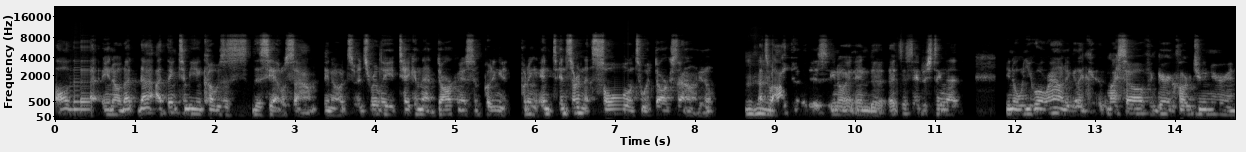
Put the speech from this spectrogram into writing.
all that, you know, that that I think to me encompasses the Seattle sound. You know, it's it's really taking that darkness and putting it putting inserting that soul into a dark sound. You know. Mm-hmm. That's what I think it is, you know, and, and uh, it's just interesting that, you know, when you go around, like myself and Gary Clark Jr. and,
